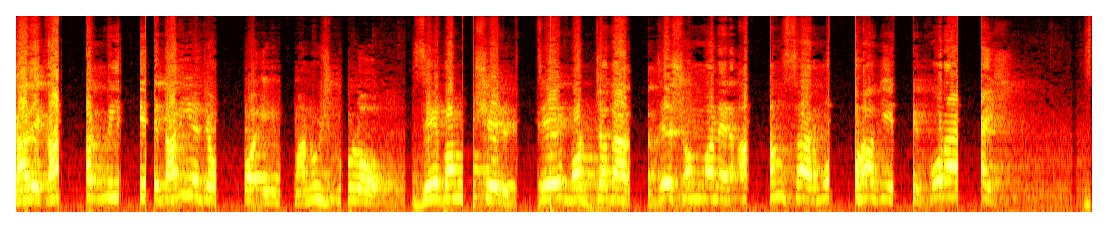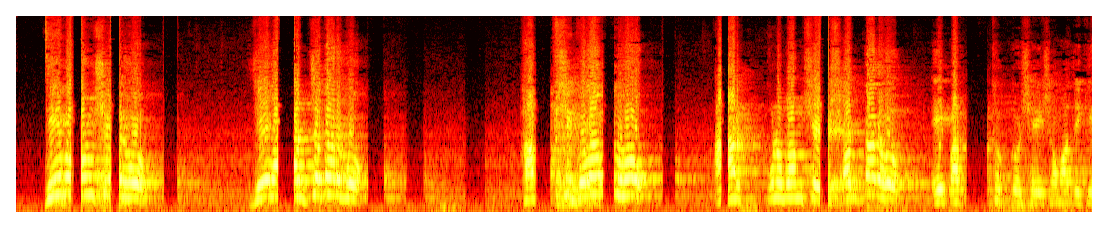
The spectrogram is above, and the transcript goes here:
কাঁধে কাঁধ মিলিয়ে দাঁড়িয়ে যাওয়া এই মানুষগুলো যে বংশের যে মর্যাদার, যে সম্মানের আনসার যে বংশের হোক, যে মর্যাদার হোক, হাফসি গোলাম হোক, আর কোন বংশের সর্দার হোক, এই পার্থক্য সেই সমাজে কি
